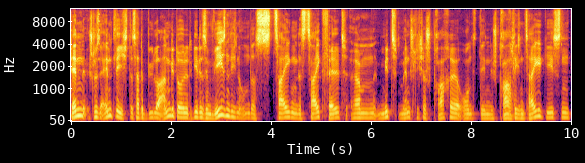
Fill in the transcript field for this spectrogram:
Denn schlussendlich, das hatte Bühler angedeutet, geht es im Wesentlichen um das Zeigen, das Zeigfeld ähm, mit menschlicher Sprache und den sprachlichen Zeigegesten,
